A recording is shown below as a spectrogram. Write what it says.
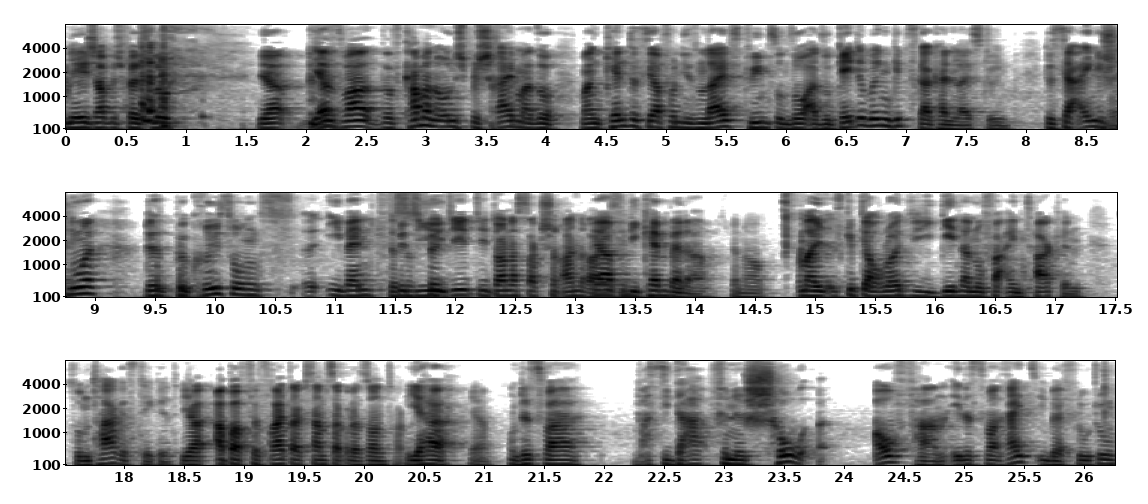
Nee, ich habe mich verschluckt. Ja, ja, das war, das kann man auch nicht beschreiben. Also, man kennt es ja von diesen Livestreams und so. Also, Gatewing gibt es gar keinen Livestream. Das ist ja eigentlich nur das Begrüßungsevent für, Das ist die, für die, die Donnerstag schon anreisen. ja, für die Camper da. Genau. Weil es gibt ja auch Leute, die gehen da nur für einen Tag hin. So ein Tagesticket. Ja, aber für Freitag, Samstag oder Sonntag. Ja. Ja. Und das war, was die da für eine Show auffahren. Ey, das war Reizüberflutung.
